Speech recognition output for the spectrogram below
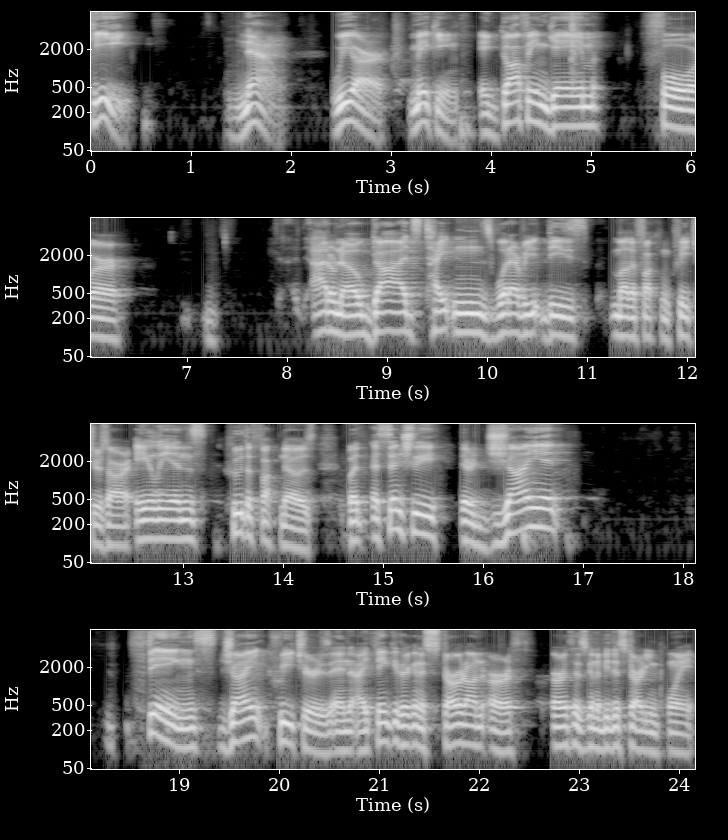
IP. Now, we are making a golfing game for I don't know, gods, titans, whatever you- these motherfucking creatures are, aliens, who the fuck knows. But essentially, they're giant things, giant creatures, and I think they're going to start on Earth. Earth is going to be the starting point,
